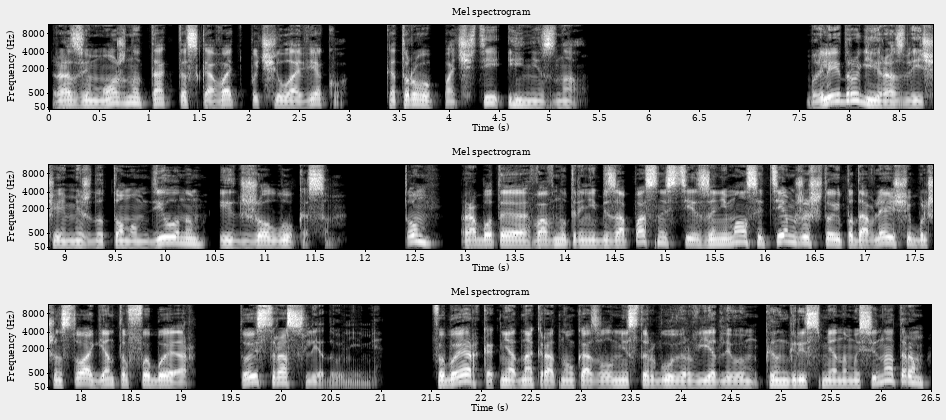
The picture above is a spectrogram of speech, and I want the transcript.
Разве можно так тосковать по человеку, которого почти и не знал? Были и другие различия между Томом Диланом и Джо Лукасом. Том работая во внутренней безопасности, занимался тем же, что и подавляющее большинство агентов ФБР, то есть расследованиями. ФБР, как неоднократно указывал мистер Гувер въедливым конгрессменам и сенаторам,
